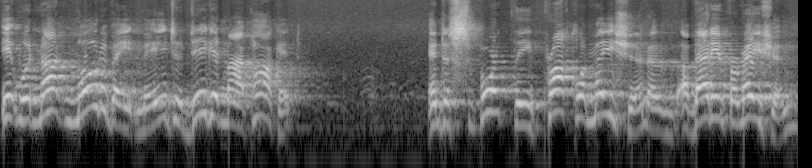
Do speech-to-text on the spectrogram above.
it would not motivate me to dig in my pocket and to support the proclamation of, of that information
